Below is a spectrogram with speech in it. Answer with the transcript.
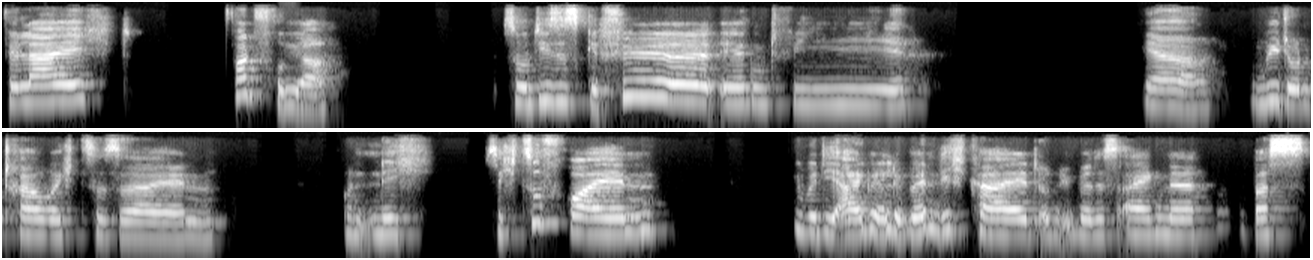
Vielleicht von früher. So dieses Gefühl, irgendwie, ja, müde und traurig zu sein und nicht sich zu freuen über die eigene Lebendigkeit und über das eigene, was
